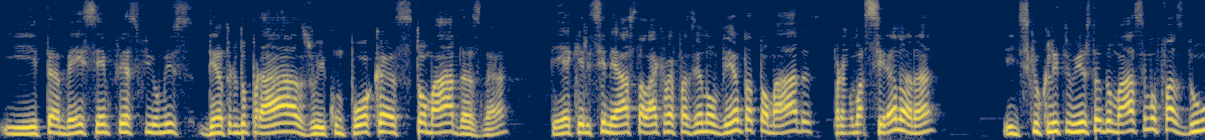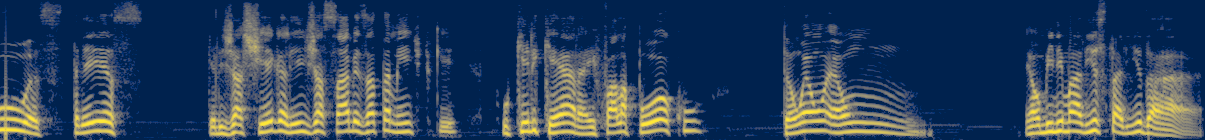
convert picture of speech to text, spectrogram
e também sempre fez filmes dentro do prazo e com poucas tomadas, né? Tem aquele cineasta lá que vai fazer 90 tomadas para uma cena, né? E diz que o Clint Eastwood do máximo faz duas, três, que ele já chega ali e já sabe exatamente o que, o que ele quer, né? E fala pouco. Então é um, é um, é um minimalista ali da,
